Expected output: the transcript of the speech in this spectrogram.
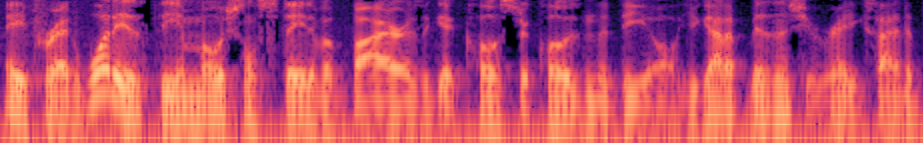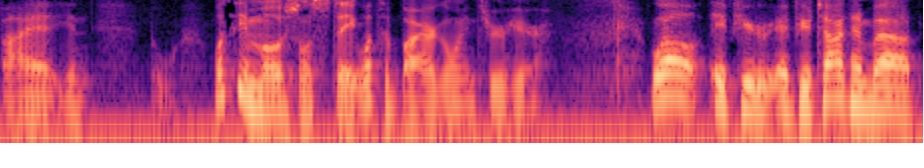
Hey, Fred, what is the emotional state of a buyer as they get closer to closing the deal? You got a business, you're ready, excited to buy it. And, but what's the emotional state? What's a buyer going through here? Well, if you're if you're talking about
